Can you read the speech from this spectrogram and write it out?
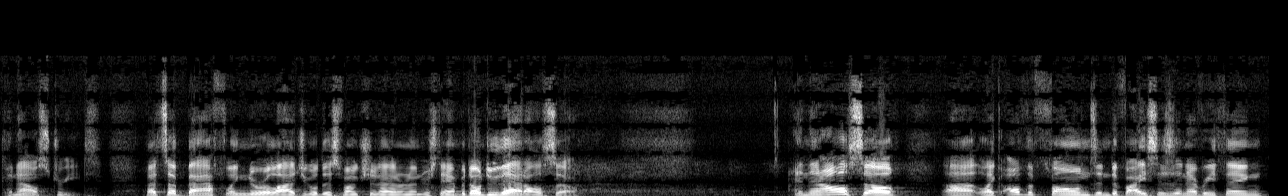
Canal Street. That's a baffling neurological dysfunction I don't understand, but don't do that also. And then also, uh, like all the phones and devices and everything,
